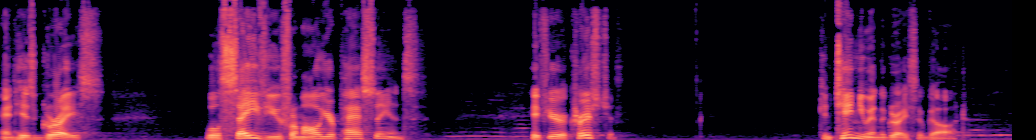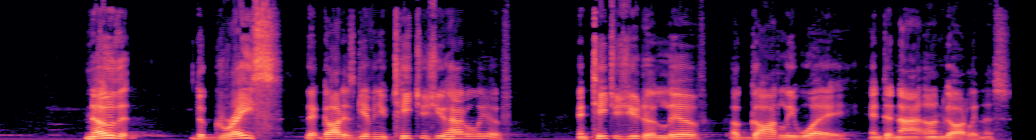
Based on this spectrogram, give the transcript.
And His grace will save you from all your past sins. If you're a Christian, continue in the grace of God. Know that the grace that God has given you teaches you how to live and teaches you to live a godly way and deny ungodliness.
